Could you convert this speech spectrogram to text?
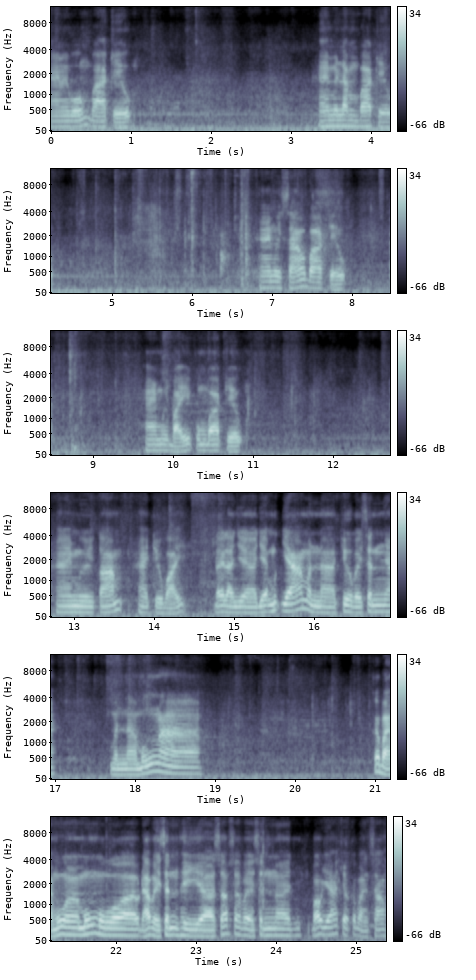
24 3 triệu. 25 3 triệu. 26 3 triệu. 27 cũng 3 triệu. 28 2 triệu 7 đây là giá mức giá mình à, chưa vệ sinh nha. Mình à, muốn à, các bạn muốn muốn mua đã vệ sinh thì shop sẽ vệ sinh báo giá cho các bạn sau.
